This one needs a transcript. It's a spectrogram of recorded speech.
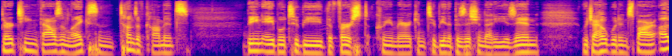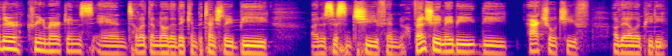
13,000 likes and tons of comments. Being able to be the first Korean American to be in the position that he is in, which I hope would inspire other Korean Americans and to let them know that they can potentially be an assistant chief and eventually maybe the actual chief of the LAPD.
